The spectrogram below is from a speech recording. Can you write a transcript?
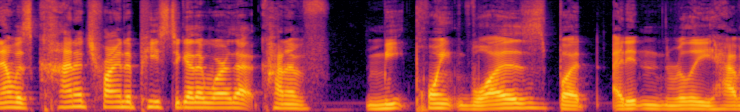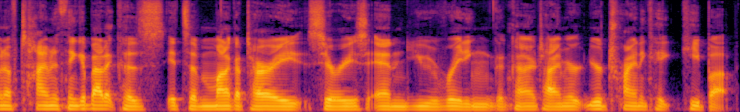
and I was kind of trying to piece together where that kind of meet point was, but I didn't really have enough time to think about it because it's a Monogatari series and you're reading the kind of time you're, you're trying to keep up.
